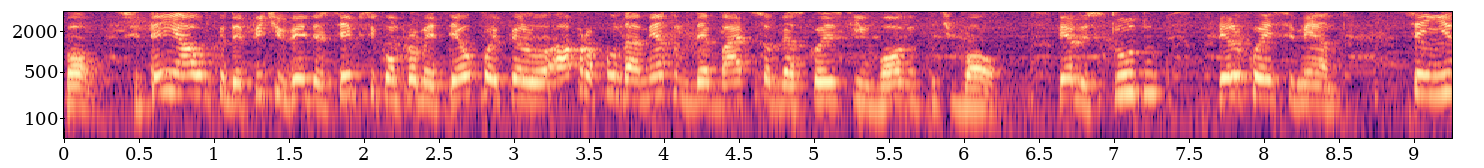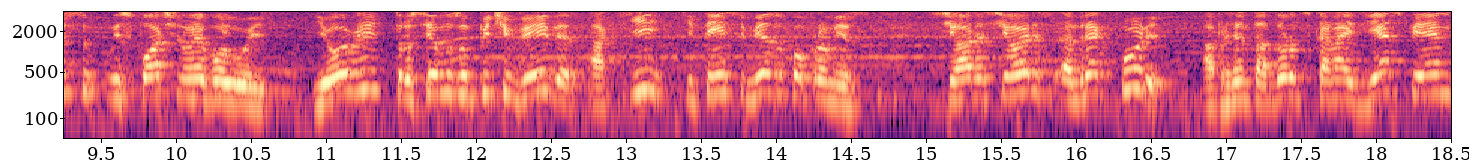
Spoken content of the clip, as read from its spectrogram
Bom, se tem algo que o The Pit Invader sempre se comprometeu foi pelo aprofundamento do debate sobre as coisas que envolvem futebol, pelo estudo, pelo conhecimento. Sem isso, o esporte não evolui. E hoje trouxemos um Pit Invader aqui que tem esse mesmo compromisso. Senhoras e senhores, André Fury, apresentador dos canais ESPN,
